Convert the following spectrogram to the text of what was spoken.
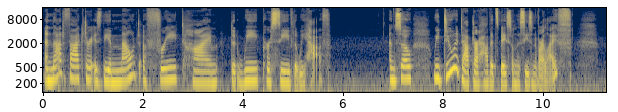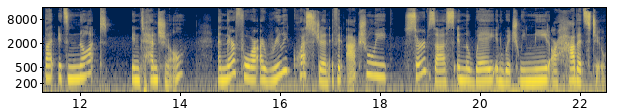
and that factor is the amount of free time that we perceive that we have. And so we do adapt our habits based on the season of our life, but it's not intentional. And therefore, I really question if it actually serves us in the way in which we need our habits to.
